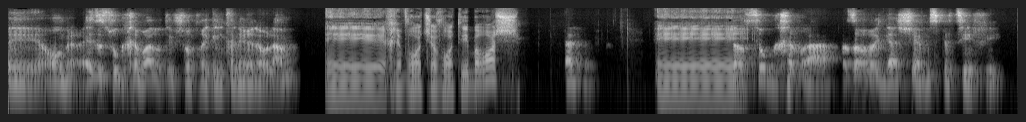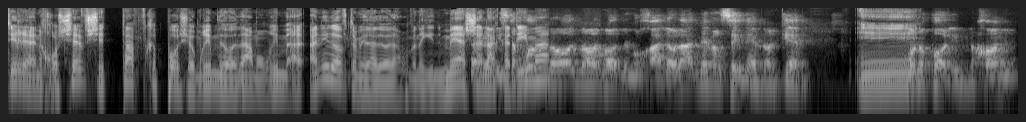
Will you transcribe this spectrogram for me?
אה, עומר, איזה סוג חברה לא תפשוט רגל כנראה לעולם? אה, חברות שוברות לי בראש? כן. לא, סוג חברה, עזוב רגע שם ספציפי. תראה, אני חושב שדווקא פה שאומרים לעולם, אומרים, אני לא אוהב את המילה לעולם, אבל נגיד 100 שנה קדימה... הסתכלות מאוד מאוד מאוד נמוכה, לעולם, never say never, כן. מונופולים, נכון?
